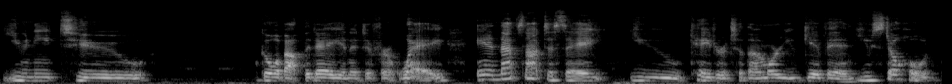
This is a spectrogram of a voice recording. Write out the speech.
you need to go about the day in a different way. And that's not to say you cater to them or you give in. You still hold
